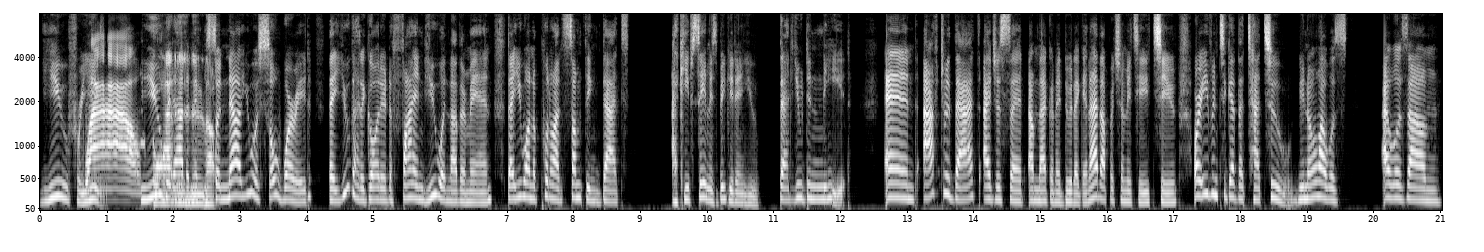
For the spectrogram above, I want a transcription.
you for you. wow. you. You Oh, I without a nipple. So now you were so worried that you got to go there to find you another man, that you want to put on something that I keep saying is bigger than you, that you didn't need. And after that, I just said, I'm not going to do it again. I had opportunity to, or even to get the tattoo. You know, I was, I was, um,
